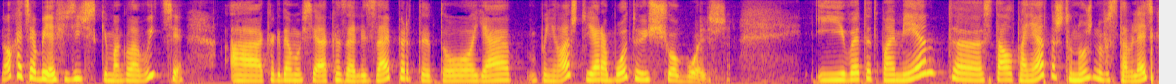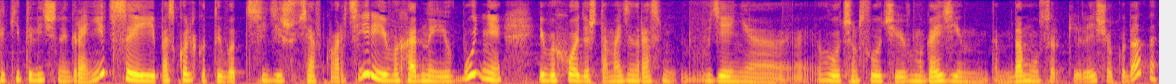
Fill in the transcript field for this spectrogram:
но хотя бы я физически могла выйти, а когда мы все оказались заперты, то я поняла, что я работаю еще больше. И в этот момент э, стало понятно, что нужно выставлять какие-то личные границы, и поскольку ты вот сидишь себя в квартире и в выходные, и в будни, и выходишь там один раз в день, э, в лучшем случае, в магазин, там, до мусорки или еще куда-то,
